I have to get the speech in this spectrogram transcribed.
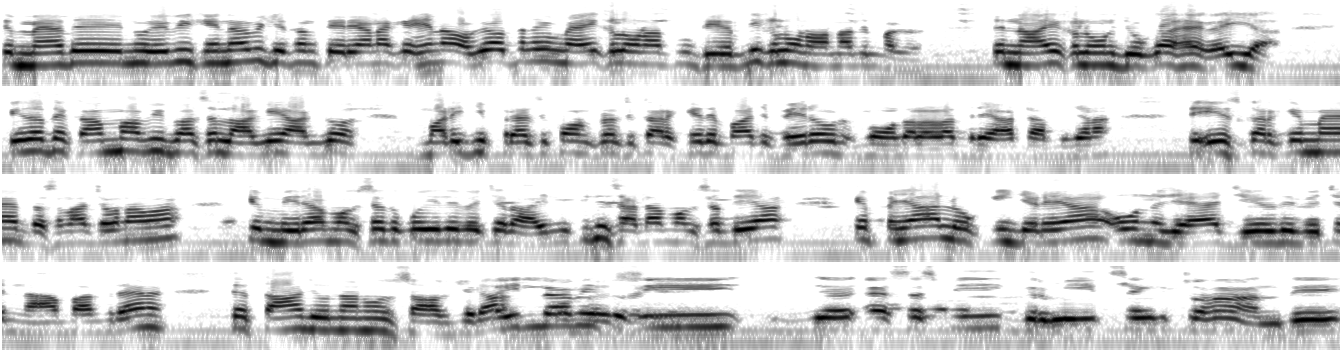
ਤੇ ਮੈਂ ਤੇ ਇਹਨੂੰ ਇਹ ਵੀ ਕਹਿਣਾ ਵੀ ਜਦੋਂ ਤੇਰਿਆਂ ਨਾਲ ਕਿਸੇ ਨਾਲ ਹੋ ਗਿਆ ਉਦੋਂ ਵੀ ਮੈਂ ਹੀ ਖਲੋਣਾ ਤੂੰ ਫੇਰ ਨਹੀਂ ਖਲੋਣਾ ਉਹਨਾਂ ਦੇ ਮਗਰ। ਤੇ ਨਾ ਹੀ ਖਲੋਣ ਜੋਗਾ ਹੈਗਾ ਹੀ ਆ। ਇਹਦਾ ਤੇ ਕੰਮ ਆ ਵੀ ਬਸ ਲਾ ਕੇ ਅੱਗ ਮਾੜੀ ਜੀ ਪ੍ਰੈਸ ਕਾਨਫਰੰਸ ਕਰਕੇ ਤੇ ਬਾਅਦ ਫੇਰ ਉਹ ਗੋਂਦ ਵਾਲਾ ਦਰਿਆ ਟੱਪ ਜਾਣਾ। ਤੇ ਇਸ ਕਰਕੇ ਮੈਂ ਦੱਸਣਾ ਚਾਹੁੰਦਾ ਵਾਂ ਕਿ ਮੇਰਾ ਮਕਸਦ ਕੋਈ ਇਹਦੇ ਵਿੱਚ ਰਾਜਨੀਤੀ ਨਹੀਂ ਸਾਡਾ ਮਕਸਦ ਇਹ ਆ ਕਿ 50 ਲੋਕੀ ਜਿਹੜੇ ਆ ਉਹ ਨਜਾਇਜ਼ ਜੇਲ੍ਹ ਦੇ ਵਿੱਚ ਨਾ ਬੰਦ ਰਹਿਣ ਤੇ ਤਾਂ ਜੋ ਉਹਨਾਂ ਨੂੰ ਇਨਸਾਫ ਜਿਹੜਾ ਪਹਿਲਾਂ ਵੀ। ਤੁਸੀਂ ਐਸਐਸਪੀ ਗੁਰਮੀਤ ਸਿੰਘ ਚੌਹਾਨ ਦੇ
